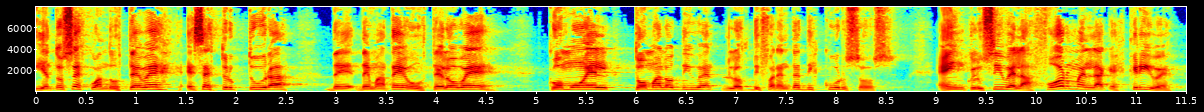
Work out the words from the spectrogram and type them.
y entonces cuando usted ve esa estructura de, Mateo, usted lo ve cómo él toma los, diferentes discursos e inclusive la forma en la que escribe,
